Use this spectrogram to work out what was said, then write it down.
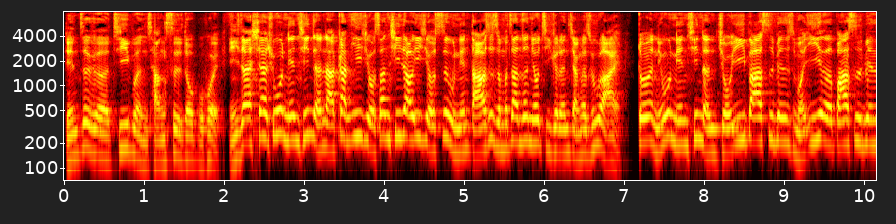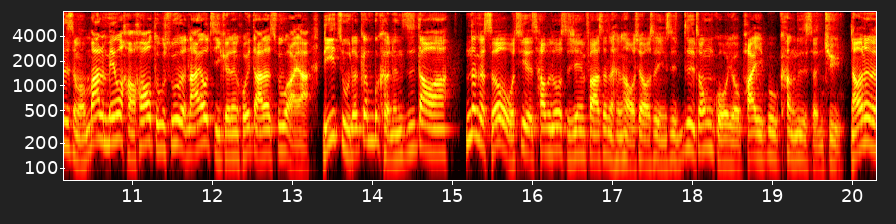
连这个基本常识都不会。你再下去问年轻人啊，干一九三七到一九四五年打的是什么战争？有几个人讲得出来？对，你问年轻人，九一八事变是什么？一二八事变是什么？妈的，没有好好读书的，哪有几个人回答得出来啊？理组的更不可能知道啊。那个时候我记得差不多时间发生的很好笑的事情是，日中国有拍一部抗日神剧，然后那个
